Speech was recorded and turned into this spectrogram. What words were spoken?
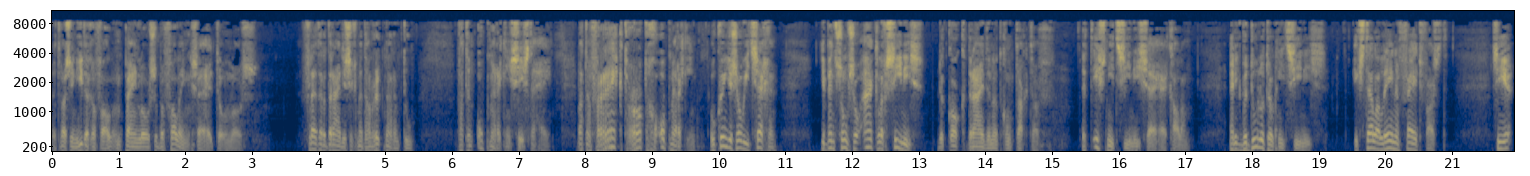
Het was in ieder geval een pijnloze bevalling, zei hij toonloos. Fledder draaide zich met een ruk naar hem toe. Wat een opmerking, siste hij. Wat een verrekt rottige opmerking. Hoe kun je zoiets zeggen? Je bent soms zo akelig cynisch. De kok draaide het contact af. Het is niet cynisch, zei hij kalm. En ik bedoel het ook niet cynisch. Ik stel alleen een feit vast. Zie je,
